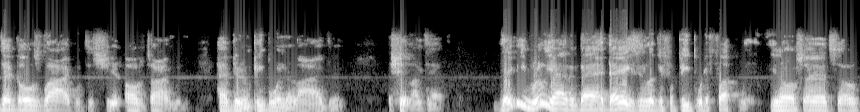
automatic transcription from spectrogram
that goes live with this shit all the time, with have different people in their lives and shit like that. They be really having bad days and looking for people to fuck with. You know what I'm saying? So,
